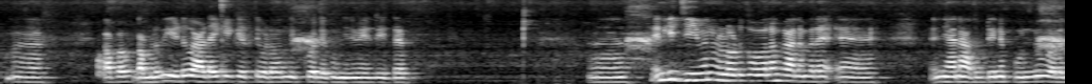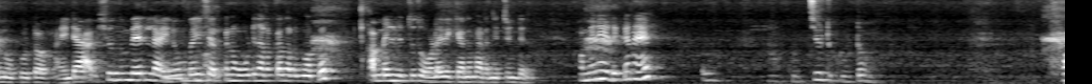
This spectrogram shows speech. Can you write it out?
അപ്പോൾ നമ്മൾ വീട് വാടകയ്ക്കൊക്കെ എടുത്ത് ഇവിടെ വന്ന് നിൽക്കുമല്ലേ കുഞ്ഞിന് വേണ്ടിയിട്ട്. എനിക്ക് ജീവനുള്ളിടത്തോളം കാലം വരെ ഏഹ് അതുകൊണ്ട് തന്നെ പൊന്നു പോലെ നോക്കൂ കേട്ടോ അതിന്റെ ആവശ്യമൊന്നും വരില്ല. അതിന് മുമ്പ് ഈ ചെറുക്കൻ ഓടി നടക്കാൻ തുടങ്ങുമ്പോൾ അമ്മേനെ എടുത്ത് തോളെ വെക്കാന്ന് പറഞ്ഞിട്ടുണ്ട്. അമ്മേനെ എടുക്കണേ? കൊച്ചിട്ട് കൂട്ടോ.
